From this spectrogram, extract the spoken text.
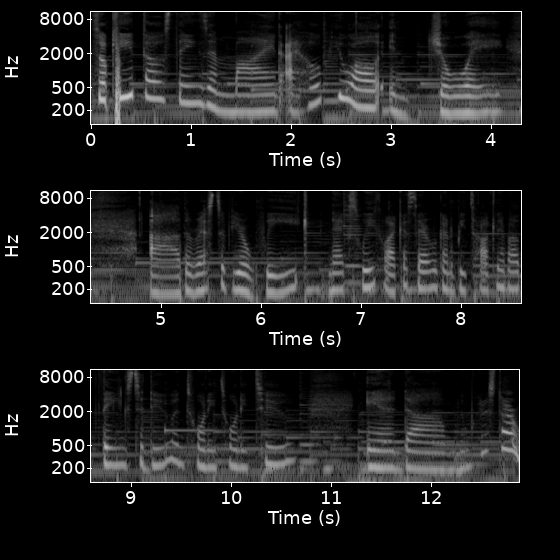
So keep those things in mind. I hope you all enjoy uh, the rest of your week. Next week, like I said, we're going to be talking about things to do in 2022. And um, we're going to start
